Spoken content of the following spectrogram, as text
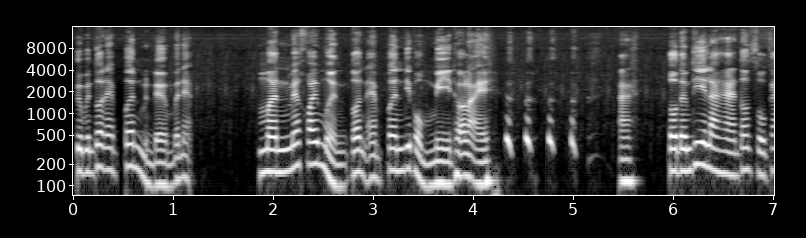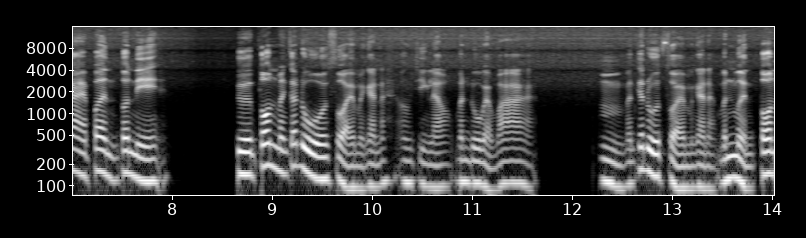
คือเป็นต้นแอปเปิลเหมือนเดิมปล่าเนี่ย?มันไม่ค่อยเหมือนต้นแอปเปิลที่ผมมีเท่าไหร่ อะ โตเต็มที่ล้วครับต้น Sugar Apple ต้นนี้ คือต้นมันก็ดูสวยเหมือนกันนะเอาจริงๆแล้ว มันดูแบบว่า อืม มันก็ดูสวยเหมือนกันอะมันเหมือนต้น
